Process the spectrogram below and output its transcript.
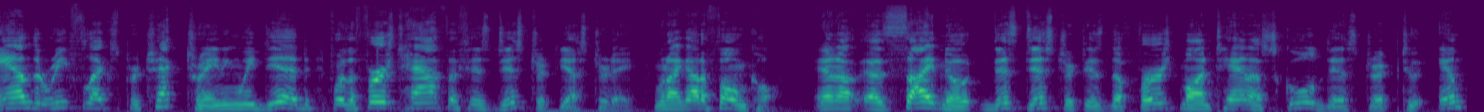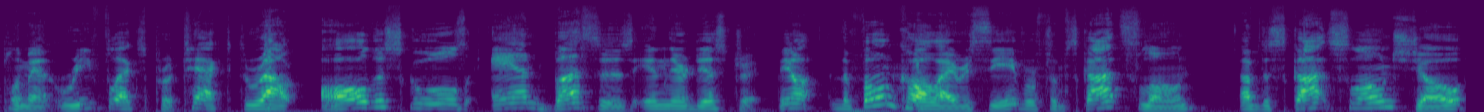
and the reflex protect training we did for the first half of his district yesterday when I got a phone call. And a, a, side note, this district is the first Montana school district to implement Reflex Protect throughout all the schools and buses in their district. You know, the phone call I received were from Scott Sloan of the Scott Sloan Show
